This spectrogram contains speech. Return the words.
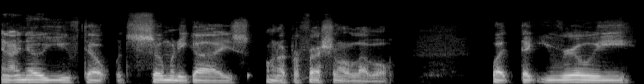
and i know you've dealt with so many guys on a professional level but that you really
